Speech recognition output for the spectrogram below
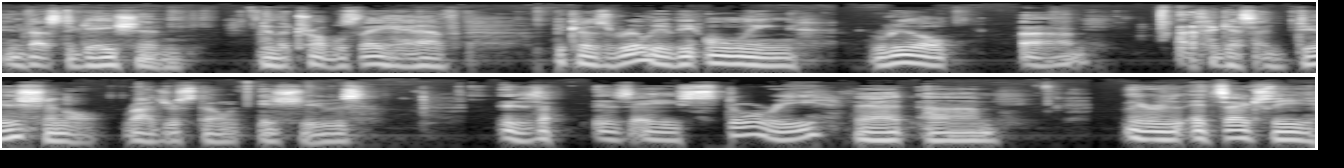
investigation and the troubles they have, because really the only real, uh, I guess, additional Roger Stone issues is a, is a story that um, there. It's actually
